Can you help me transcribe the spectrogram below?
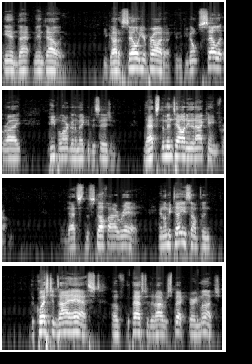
in that mentality. You got to sell your product, and if you don't sell it right, people aren't going to make a decision. That's the mentality that I came from. That's the stuff I read. And let me tell you something. The questions I asked of the pastor that I respect very much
